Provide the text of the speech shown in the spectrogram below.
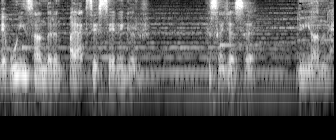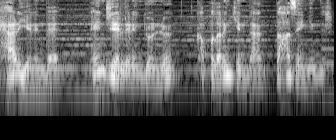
ve bu insanların ayak seslerini görür. Kısacası dünyanın her yerinde pencerelerin gönlü kapılarınkinden daha zengindir.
